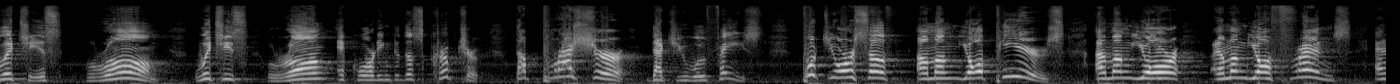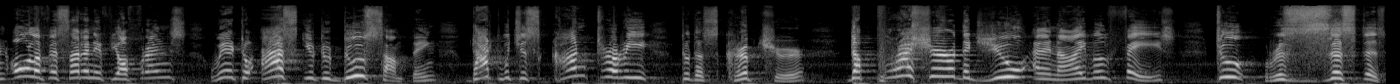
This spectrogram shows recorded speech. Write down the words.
which is wrong, which is wrong according to the scripture the pressure that you will face. Put yourself among your peers, among your, among your friends, and all of a sudden, if your friends were to ask you to do something, that which is contrary to the scripture, the pressure that you and I will face to resist it,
